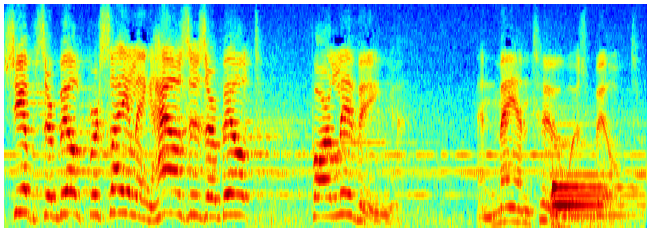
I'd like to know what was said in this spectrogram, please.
ships are built for sailing, houses are built for living, and man too was built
